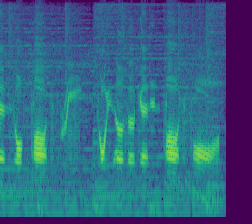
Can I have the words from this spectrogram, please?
End of part 3. Join us again in part 4.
